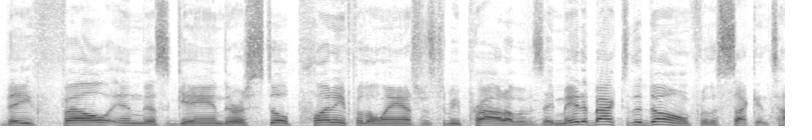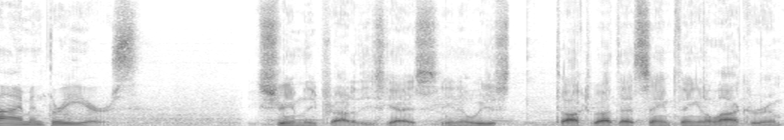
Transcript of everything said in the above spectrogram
they fell in this game, there is still plenty for the Lancers to be proud of as they made it back to the Dome for the second time in three years. Extremely proud of these guys. You know, we just talked about that same thing in the locker room.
